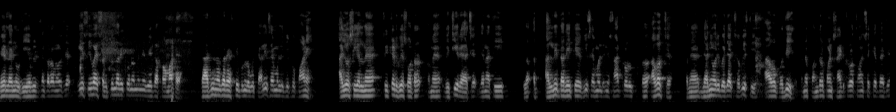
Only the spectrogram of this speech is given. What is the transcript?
રેલ લાઇનનું રિહેબિલિટેશન કરવામાં આવ્યું છે. એ સિવાય સર્ક્યુલર ઇકોનોમીને વેગ આપવા માટે રાજીવનગર એસટીપીનું લગભગ ચાલીસ એમએલએ જેટલું પાણી આઈઓસીએલને ટ્રીટેડ વેસ્ટ વોટર અમે વેચી રહ્યા છે. જેનાથી હાલની તારીખે વીસ એમએલડીની સાત કરોડ આવક છે અને જાન્યુઆરી બે હજાર છવ્વીસથી આવક વધી અને પંદર પોઈન્ટ સાઠ કરોડ થવાની શક્યતા છે.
